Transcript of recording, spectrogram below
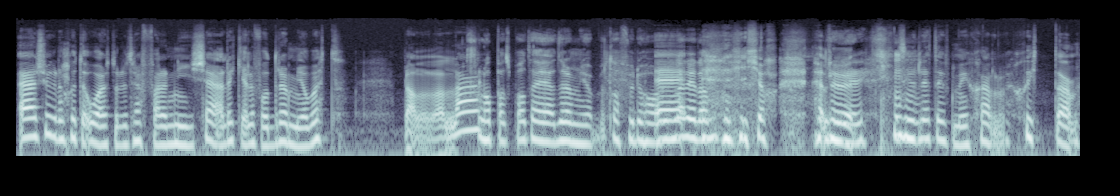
är 2017 året då du träffar en ny kärlek eller får drömjobbet? Bla bla bla. bla. Får hoppas på att det är drömjobbet då för du har det Eh, redan. ja, eller hur? Jag ska leta upp mig själv. Skytten.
